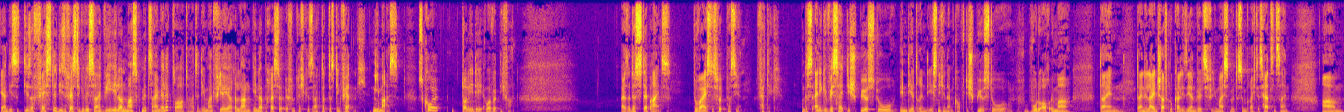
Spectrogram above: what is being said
Ja, diese, dieser feste, diese feste Gewissheit, wie Elon Musk mit seinem Elektroauto hatte, dem man vier Jahre lang in der Presse öffentlich gesagt hat, das Ding fährt nicht. Niemals. Ist cool, tolle Idee, aber wird nicht fahren. Also das ist Step eins. Du weißt, es wird passieren. Fertig. Und das ist eine Gewissheit, die spürst du in dir drin, die ist nicht in deinem Kopf, die spürst du, wo du auch immer dein, deine Leidenschaft lokalisieren willst. Für die meisten wird es im Bereich des Herzens sein. Ähm,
